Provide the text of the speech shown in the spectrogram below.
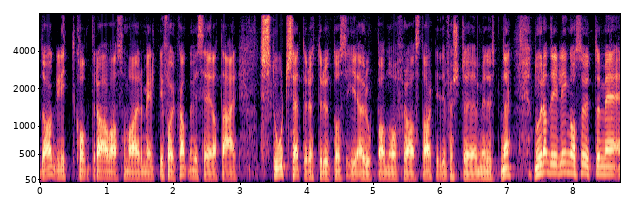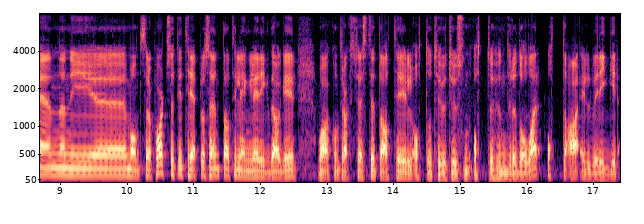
dag, litt kontra hva som var meldt i forkant, men vi ser at det er stort sett rødt rundt oss i Europa nå fra start i de første minuttene. Noran Drilling også ute med en ny eh, månedsrapport. 73% av tilgjengelige riggdager var kontraktsfestet da til 28 800 dollar. Åtte av elleve rigger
